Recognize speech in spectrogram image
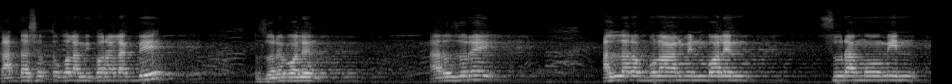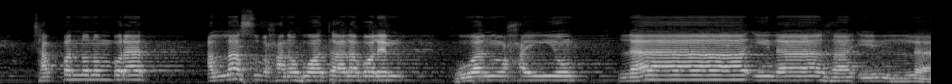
কার দাসত্ব গোলামি করা লাগবে? জোরে বলেন। আরও জোরে। আল্লাহ রব্বুল আলামিন বলেন, সূরা মুমিন 56 নম্বর আল্লাহ সুবহানাহু ওয়া তাআলা বলেন, হুয়াল হাইয়্যু লা ইলাহা ইল্লা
